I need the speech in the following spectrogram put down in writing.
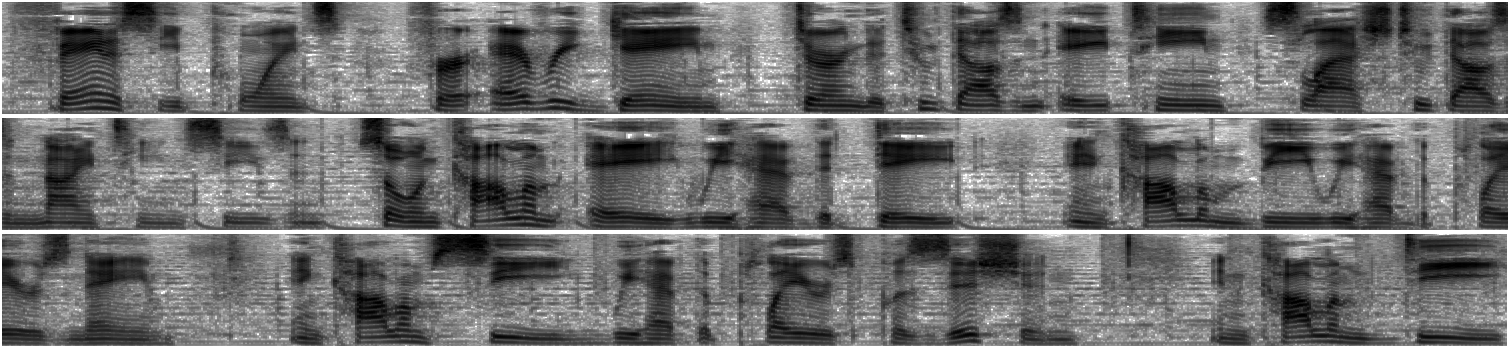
fantasy points for every game during the 2018 slash 2019 season. So in column A, we have the date. In column B, we have the player's name. In column C, we have the player's position. In column D,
